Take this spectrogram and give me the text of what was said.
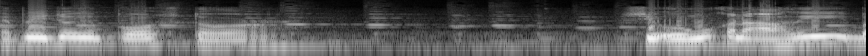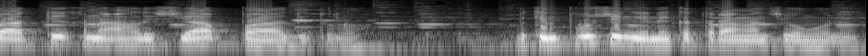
Tapi Ijo impostor si ungu kena ahli berarti kena ahli siapa gitu loh bikin pusing ini keterangan si ungu nih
